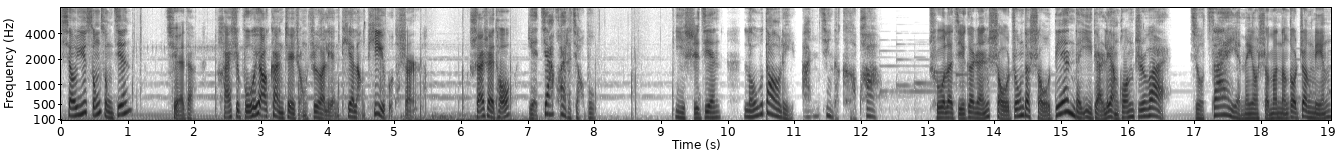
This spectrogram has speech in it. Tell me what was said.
小鱼耸耸肩，觉得还是不要干这种热脸贴冷屁股的事儿了，甩甩头，也加快了脚步。一时间，楼道里安静的可怕，除了几个人手中的手电的一点亮光之外，就再也没有什么能够证明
